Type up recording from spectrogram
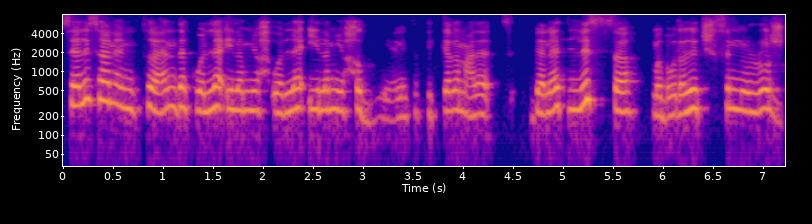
ثالثا أنت عندك واللائي لم يح... واللائي لم يحض يعني أنت بتتكلم على بنات لسه ما بلغتش سن الرشد.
